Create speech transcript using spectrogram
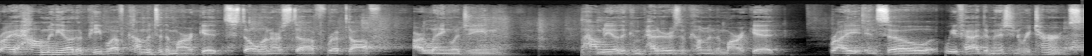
right? How many other people have come into the market, stolen our stuff, ripped off our languaging? How many other competitors have come into the market, right? And so we've had diminishing returns.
